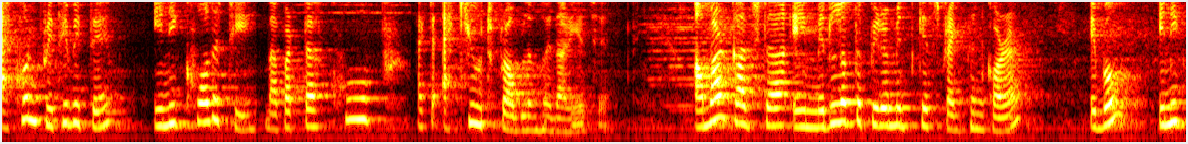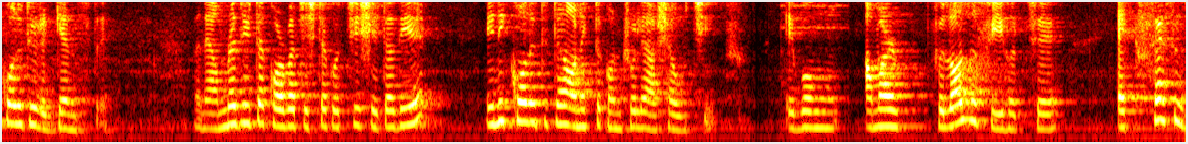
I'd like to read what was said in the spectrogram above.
এখন পৃথিবীতে ইনইকুয়ালিটি ব্যাপারটা খুব একটা অ্যাকিউট প্রবলেম হয়ে দাঁড়িয়েছে। আমার কাজটা এই মিডল অফ দ্য পিরামিডকে স্ট্রেংথেন করার এবং ইনইকুয়ালিটির এগেনস্টে মানে আমরা যেটা করবার চেষ্টা করছি, সেটা দিয়ে ইনইকুয়ালিটিটা অনেকটা কন্ট্রোলে আসা উচিত। এবং আমার ফিলসফি হচ্ছে excess is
